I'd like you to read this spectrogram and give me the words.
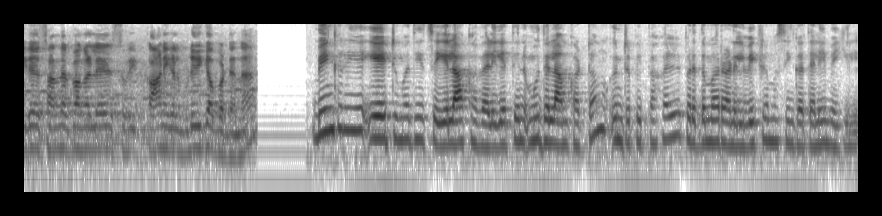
இரு சந்தர்ப்பங்களில் சிறு காணிகள் விடுவிக்கப்பட்டன. விங்கரிய ஏற்றுமதி செயலாக்க வலயத்தின் முதலாம் கட்டம் இன்று பிற்பகல் பிரதமர் ரணில் விக்ரமசிங்க தலைமையில்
